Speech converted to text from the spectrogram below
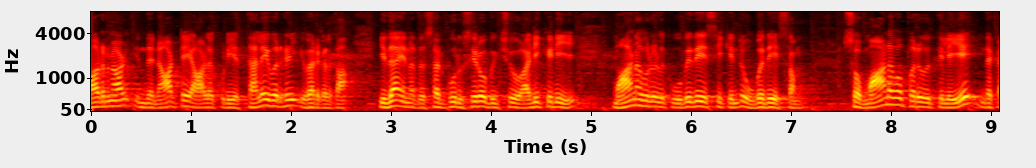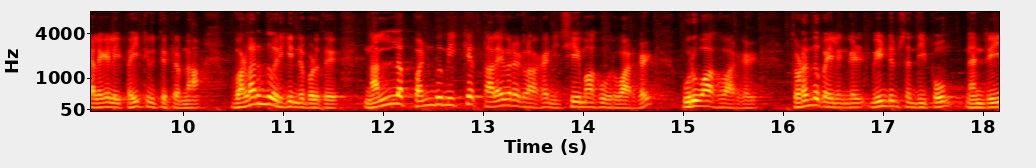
மறுநாள் இந்த நாட்டை ஆளக்கூடிய தலைவர்கள் இவர்கள் தான் இதான் எனது சர்க்குரு சிரோபிக்ஷு அடிக்கடி மாணவர்களுக்கு உபதேசிக்கின்ற உபதேசம். ஸோ மாணவ பருவத்திலேயே இந்த கலைகளை பயிற்றுவித்துட்டோம்னா வளர்ந்து வருகின்ற பொழுது நல்ல பண்புமிக்க தலைவர்களாக நிச்சயமாக உருவார்கள் உருவாகுவார்கள். தொடர்ந்து பயிலுங்கள். மீண்டும் சந்திப்போம். நன்றி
